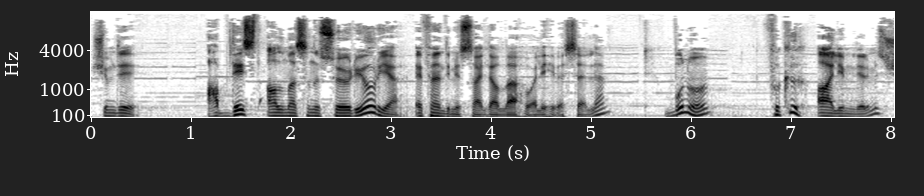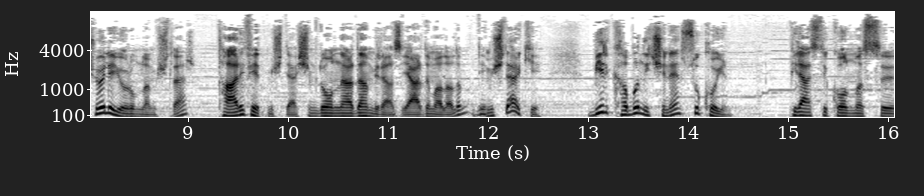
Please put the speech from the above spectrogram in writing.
Şimdi abdest almasını söylüyor ya Efendimiz sallallahu aleyhi ve sellem. Bunu fıkıh alimlerimiz şöyle yorumlamışlar, tarif etmişler. Şimdi onlardan biraz yardım alalım. Demişler ki bir kabın içine su koyun. Plastik olması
